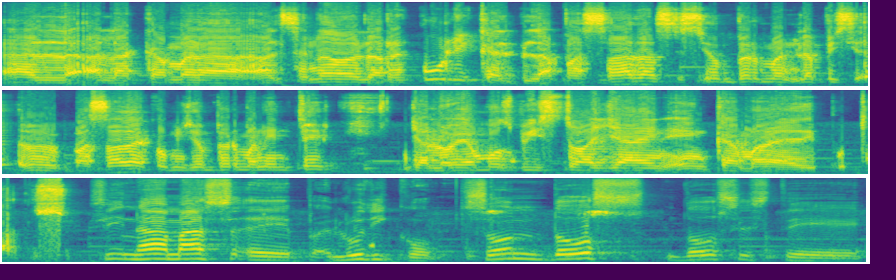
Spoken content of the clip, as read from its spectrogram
a la, Cámara, al Senado de la República. La pasada sesión permanente, la pasada comisión permanente, ya lo habíamos visto allá en, Cámara de Diputados. Sí, nada más eh, lúdico. Son dos, dos, este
